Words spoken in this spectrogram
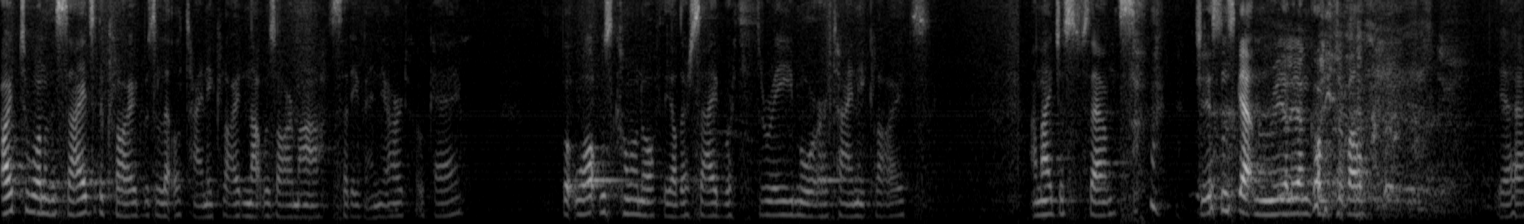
out to one of the sides of the cloud was a little tiny cloud and that was Armagh City Vineyard, okay? But what was coming off the other side were three more tiny clouds. And I just sense, Jason's getting really uncomfortable. yeah.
